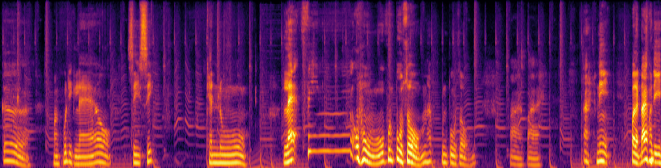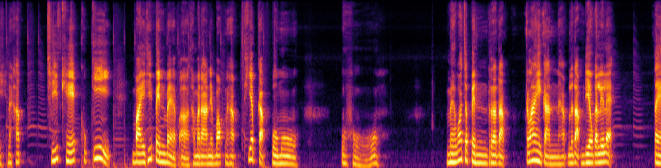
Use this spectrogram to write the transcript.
เกอร์มังคุดอีกแล้วซีซิกแคนนู และฟิงโอ้โห คุณปู่โสมครับ คุณปู่โสม ไปไปอะ นี่ เปิดได้พอดีนะครับชีสเค้กคุกกี้ใบที่เป็นแบบเอ่อธรรมดาในบล็อกนะครับ เทียบกับโปรโมโอ้โห แม้ว่าจะเป็นระดับใกล้กันนะครับ ระดับเดียวกันเลยแหละ แต่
